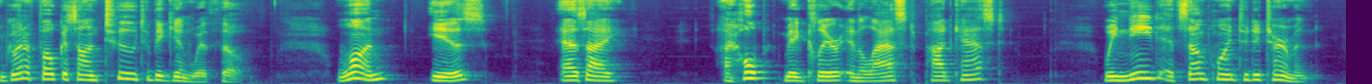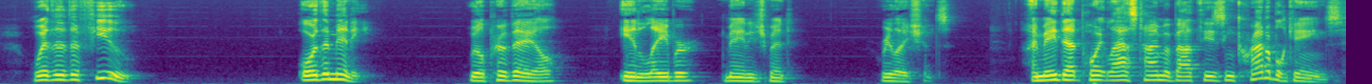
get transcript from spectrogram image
I'm going to focus on two to begin with, though. One is, as I, I hope made clear in the last podcast, we need at some point to determine whether the few or the many will prevail in labor management relations. I made that point last time about these incredible gains,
